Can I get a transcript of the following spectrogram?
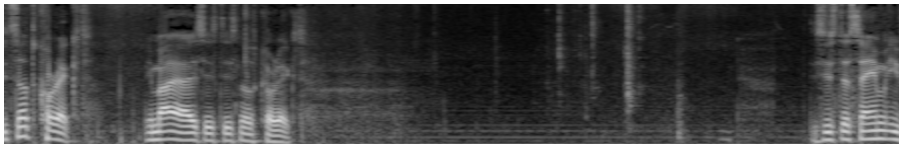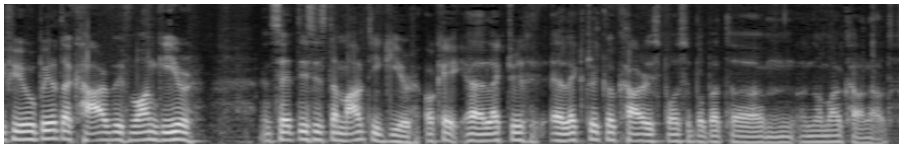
it's not correct. In my eyes, it is not correct. This is the same if you build a car with one gear and said this is the multi-gear. Okay, uh, electric electrical car is possible, but um, a normal car not.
